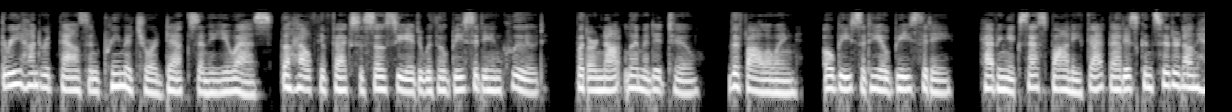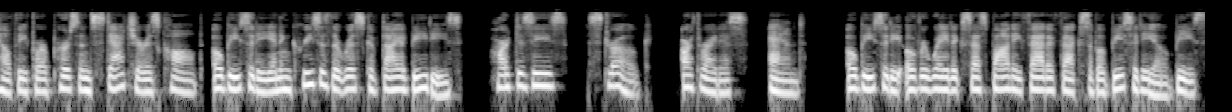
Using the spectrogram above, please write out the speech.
300,000 premature deaths in the U.S. The health effects associated with obesity include, but are not limited to, the following obesity. Obesity, having excess body fat that is considered unhealthy for a person's stature, is called obesity and increases the risk of diabetes, heart disease, stroke, arthritis, and Obesity overweight excess body fat effects of obesity obese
